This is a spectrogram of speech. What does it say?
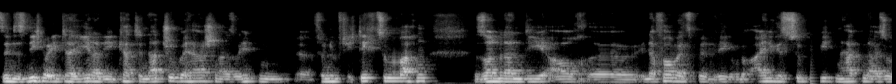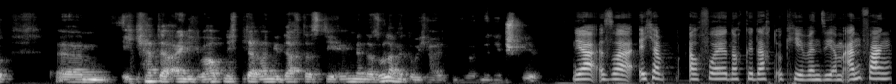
sind es nicht nur Italiener, die Catenaccio beherrschen, also hinten äh, vernünftig dicht zu machen, sondern die auch äh, in der Vorwärtsbewegung noch einiges zu bieten hatten. Also ähm, ich hatte eigentlich überhaupt nicht daran gedacht, dass die Engländer so lange durchhalten würden in dem Spiel. Ja, also ich habe auch vorher noch gedacht, okay, wenn sie am Anfang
